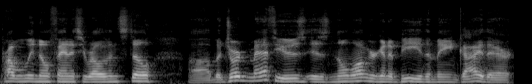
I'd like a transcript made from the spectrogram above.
probably no fantasy relevance still, uh, but Jordan Matthews is no longer going to be the main guy there.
